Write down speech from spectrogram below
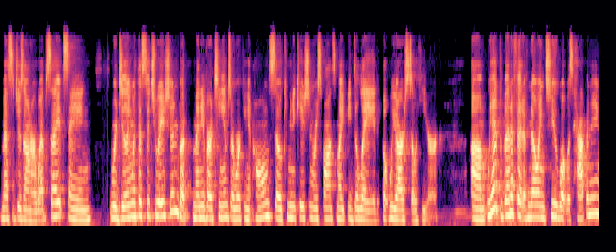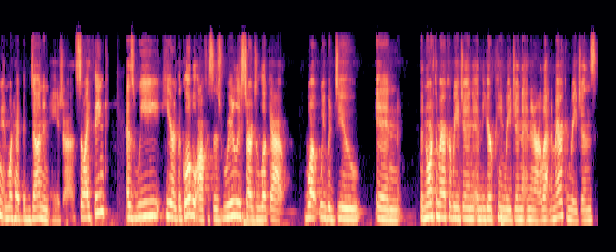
messages on our website saying, we're dealing with this situation, but many of our teams are working at home, so communication response might be delayed, but we are still here. Um, we had the benefit of knowing too what was happening and what had been done in Asia. So I think as we here the global offices really started to look at what we would do in the North America region, in the European region, and in our Latin American regions,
